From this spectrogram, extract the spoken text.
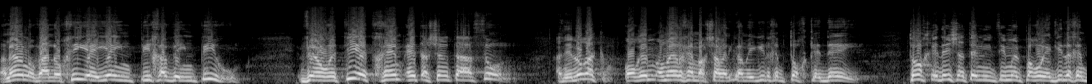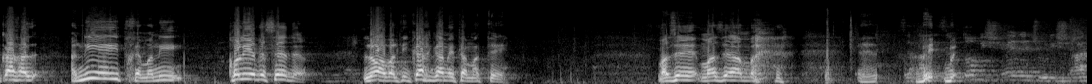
אומר לו, ואנוכי אהיה עם פיך ועם פיהו, והוריתי אתכם את אשר תעשון. אני לא רק אומר לכם עכשיו, אני גם אגיד לכם תוך כדי. תוך כדי שאתם נמצאים על פרעה, יגיד לכם ככה, אני אהיה איתכם, אני, הכל יהיה בסדר. לא, אבל תיקח גם את המטה. מה זה, מה זה... זה אותו משענת שהוא נשען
